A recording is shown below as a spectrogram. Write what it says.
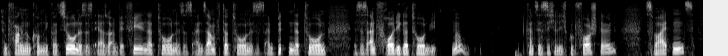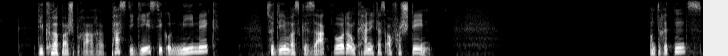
empfangenen Kommunikation? Ist es eher so ein befehlender Ton? Ist es ein sanfter Ton? Ist es ein bittender Ton? Ist es ein freudiger Ton? Wie, ne? Kannst du dir sicherlich gut vorstellen. Zweitens, die Körpersprache. Passt die Gestik und Mimik zu dem, was gesagt wurde und kann ich das auch verstehen? Und drittens,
